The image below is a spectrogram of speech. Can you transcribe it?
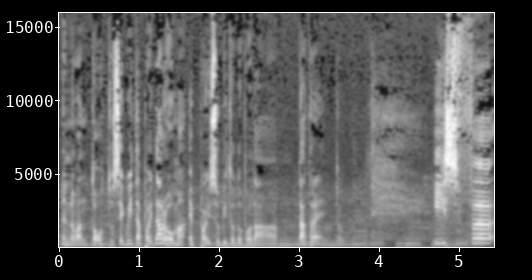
nel 98, seguita poi da Roma e poi subito dopo da, da Trento. ISF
